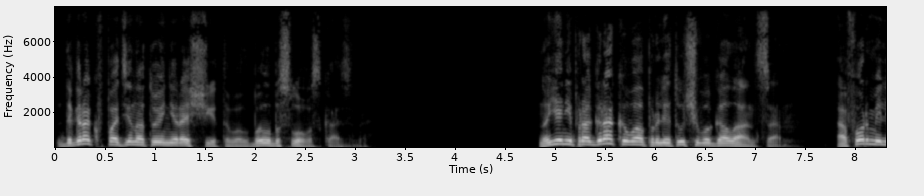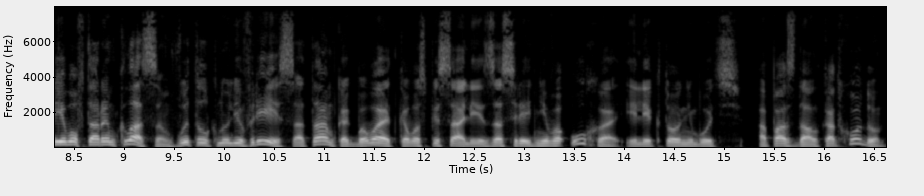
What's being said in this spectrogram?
Да Граков поди на то и не рассчитывал, было бы слово сказано. Но я не про Гракова, а про летучего голландца. Оформили его вторым классом, вытолкнули в рейс, а там, как бывает, кого списали из-за среднего уха или кто-нибудь опоздал к отходу,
